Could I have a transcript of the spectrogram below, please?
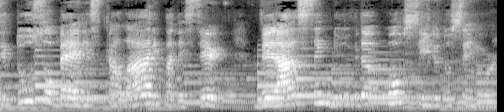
Se tu souberes calar e padecer, verás sem dúvida o auxílio do Senhor.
